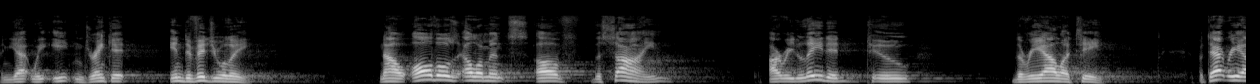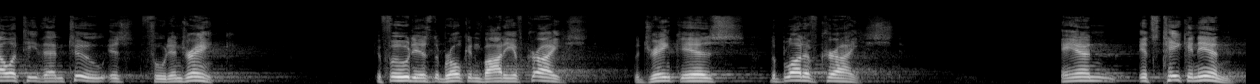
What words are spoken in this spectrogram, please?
and yet we eat and drink it individually. Now, all those elements of the sign are related to the reality. But that reality then too is food and drink. The food is the broken body of Christ. The drink is the blood of Christ and it's taken in.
